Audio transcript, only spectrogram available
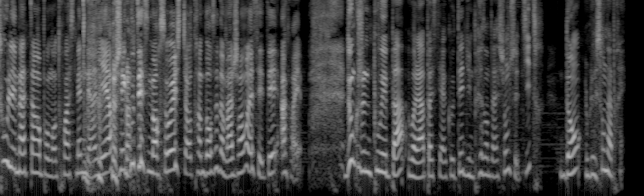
tous les matins pendant trois semaines derrière, j'écoutais ce morceau et j'étais en train de danser dans ma chambre et c'était incroyable. Donc, je ne pouvais pas, voilà, passer à côté d'une présentation de ce titre dans le son d'après.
